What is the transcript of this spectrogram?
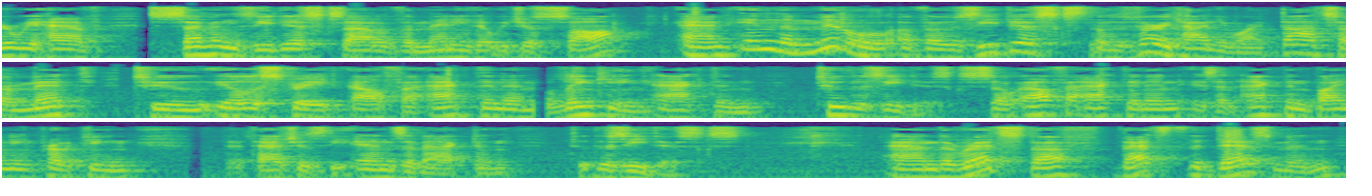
Here we have seven Z discs out of the many that we just saw. And in the middle of those Z discs, those very tiny white dots are meant to illustrate alpha actinin linking actin to the Z discs. So alpha actinin is an actin binding protein that attaches the ends of actin to the Z discs. And the red stuff, that's the desmin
